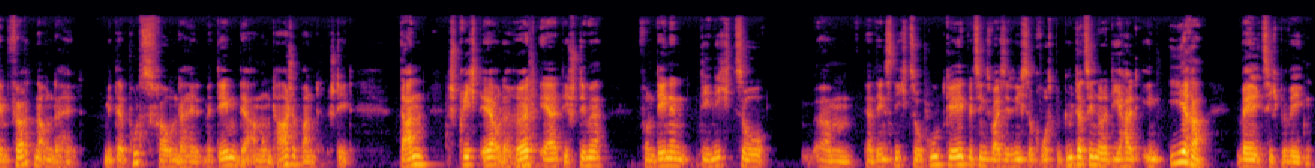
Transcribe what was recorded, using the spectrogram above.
dem Pförtner unterhält, mit der Putzfrau unterhält, mit dem, der am Montageband steht, dann spricht er oder hört er die Stimme von denen, die nicht so, ähm, ja, denen es nicht so gut geht, beziehungsweise die nicht so groß begütert sind oder die halt in ihrer Welt sich bewegen.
